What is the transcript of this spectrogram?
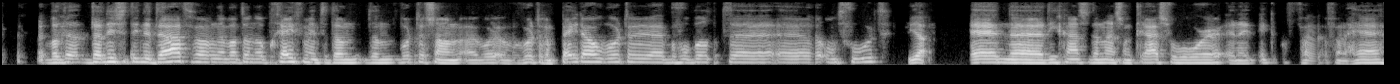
Want eh, dan is het inderdaad van, eh, want dan op een gegeven moment dan, dan wordt er zo'n, eh, wo- wordt er een pedo wordt er bijvoorbeeld ontvoerd. Ja. En die gaan ze dan naar zo'n kruisverhoor en ik- van, van hè,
